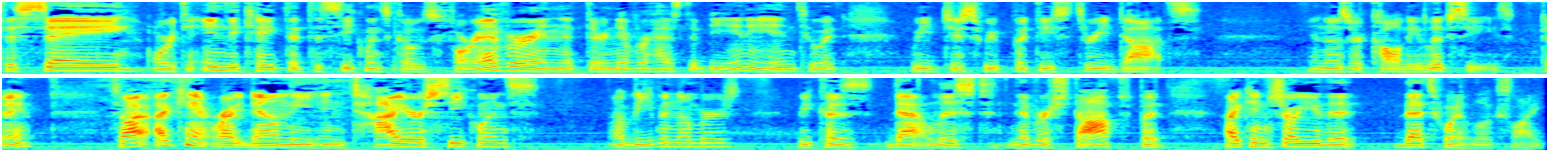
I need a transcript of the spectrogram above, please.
to say or to indicate that the sequence goes forever and that there never has to be any into it we just we put these three dots and those are called ellipses okay? So I, I can't write down the entire sequence of even numbers because that list never stops, but I can show you that that's what it looks like,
